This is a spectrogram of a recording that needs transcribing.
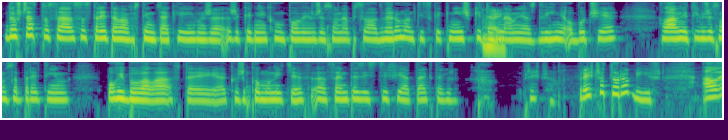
dosť často sa, sa stretávam s tým takým, že, že keď niekomu poviem, že som napísala dve romantické knížky, tak Hej. na mňa zdvihne obočie. Hlavne tým, že som sa predtým pohybovala v tej akože, komunite eh, fantasy, sci-fi a tak, takže prečo? Prečo to robíš? Ale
